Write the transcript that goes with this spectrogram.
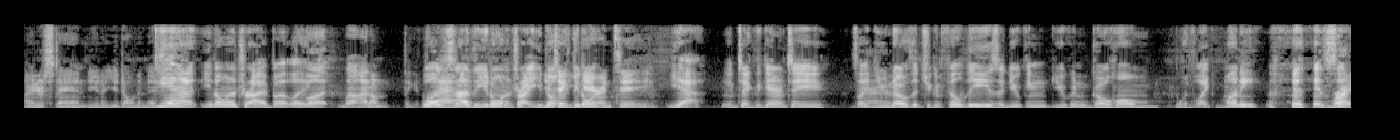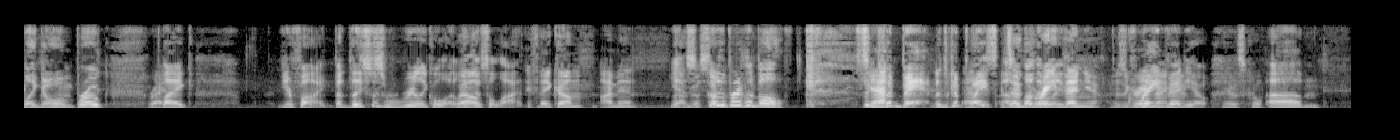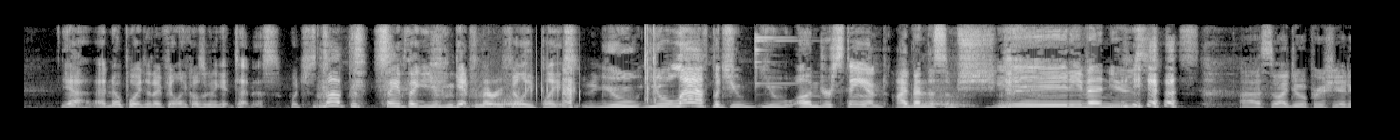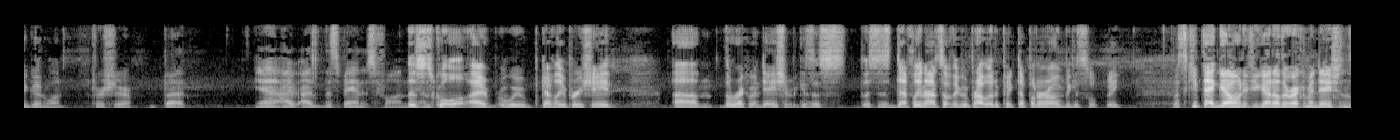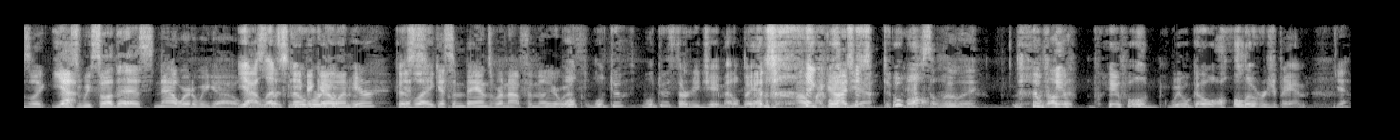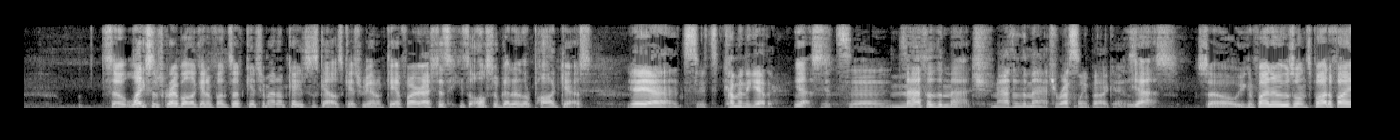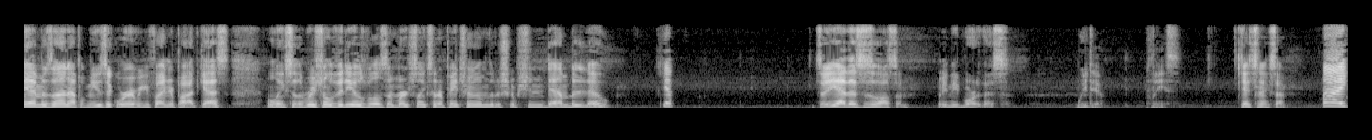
I understand. You know, you don't initially. Yeah, you don't want to try, but like, But well, I don't think it's. well, that. it's not that you don't want to try. You, You, don't take the guarantee. Yeah, you take the guarantee. It's like you know that you can fill these, and you can you can go home with like money instead Right. of like go home broke. Right. Like you're fine. But this is really cool. I Well, like this a lot. If they come, I'm in. Yes, go, see to the. Brooklyn Bowl. it's a Yeah. good band. It's a good place. It's I a great place. venue. It was a Great great, venue. Yeah, it was cool. Um, yeah. At no point did I feel like I was going to get tetanus, which is not the same thing you can get from every Philly place. You you laugh, but you you understand. I've been to some shitty venues, Yes. uh, so I do appreciate a good one for sure. But yeah, I, I, this band is fun. this man. is cool. I we definitely appreciate um, the recommendation because this this is definitely not something we probably would have picked up on our own because we Let's keep that going. If you got other recommendations, like Yeah. because we saw this, now where do we go? yeah Let's- let us know keep where it going. here because like get some bands we're not familiar we'll with. we'll do we'll do thirty J metal bands. oh Like, my we'll god, just yeah, do them all. absolutely. we, it. we will we will go all over Japan. Yeah, So like, subscribe, all that kind of fun stuff. Catch him out on and Scowls. Catch me out on Campfire Ashes. He's also got another podcast. yeah, yeah. It's it's coming together. Yes, It's uh, it's Math of the Match. Math of the Match wrestling podcast. Yes. So you can find those on Spotify, Amazon, Apple Music, wherever you find your podcasts. The links to the original video as well as the merch links on our Patreon in the description down below. Yep, So yeah, this is awesome. We need more of this. we do. Please. Catch you next time. Bye.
